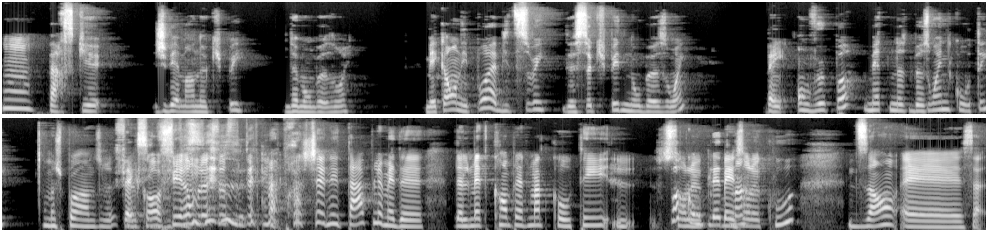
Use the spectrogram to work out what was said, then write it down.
Hmm. Parce que je vais m'en occuper de mon besoin. Mais quand on n'est pas habitué de s'occuper de nos besoins, ben, on veut pas mettre notre besoin de côté. Moi, je suis pas rendue là. Fait que confirme, là, ça, c'est peut-être ma prochaine étape, là, mais de, de le mettre complètement de côté sur, le, ben, sur le coup. disons, euh, ça,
